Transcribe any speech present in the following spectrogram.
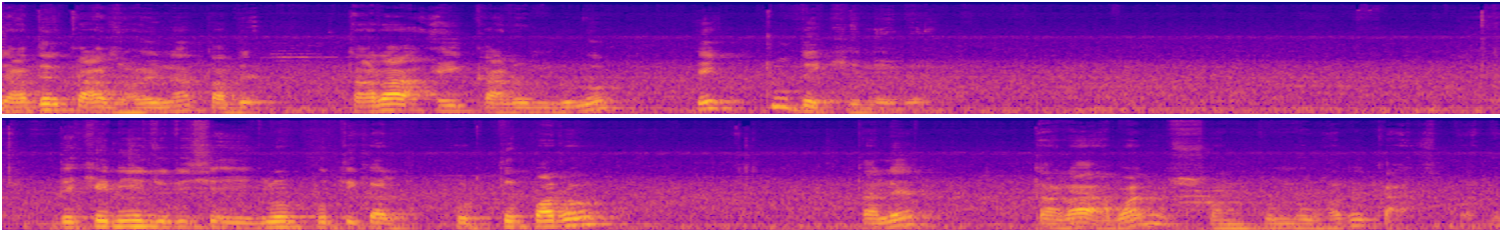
যাদের কাজ হয় না, তাদের, তারা এই কারণগুলো একটু দেখে নেবে। দেখে নিয়ে যদি সে এইগুলোর প্রতিকার করতে পারো, তাহলে তারা আবার সম্পূর্ণভাবে কাজ পাবে।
